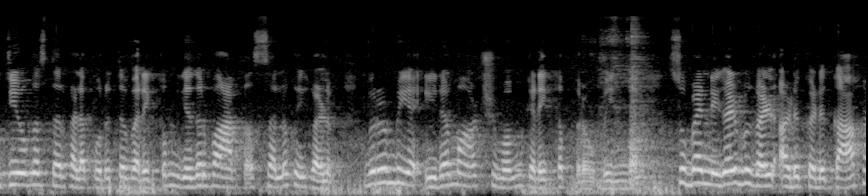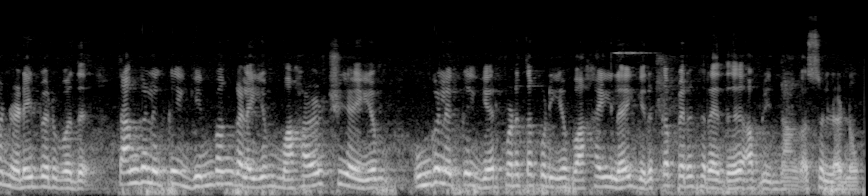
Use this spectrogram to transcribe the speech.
உத்தியோகஸ்தர்களை பொறுத்த வரைக்கும் எதிர்பார்த்த சலுகைகளும் விரும்பிய இடமாற்றமும் கிடைக்க பெறுவீங்க. சுப நிகழ்வுகள் அடுக்கடுக்காக நடைபெறுவது தங்களுக்கு இன்பங்களையும் மகிழ்ச்சியையும் உங்களுக்கு ஏற்படுத்தக்கூடிய வகையில் இருக்க பெறுகிறது அப்படின்னு நாங்கள் சொல்லணும்.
